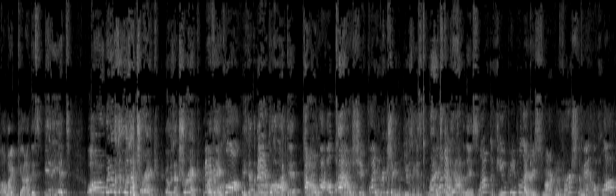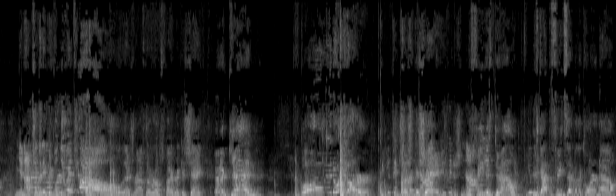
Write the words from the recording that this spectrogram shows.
Oh my god, this idiot. Oh, but it was, it was a trick. It was a trick. Mandible claw. He's got the Mandible mandible claw locked in. Mandible Oh, claw. Oh, but ow. Ricochet And Ricochet using his legs One to of- get out of this. One of the few people that Very can smart. reverse the mandible claw. Yeah, not too many people do it. Oh, there's right off the ropes by Ricochet. And again. Oh, into a cutter. But you could just Ricochet. not. You could just The not. Fiend leave- is down. You He's could- got the Fiend set up in the corner now.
